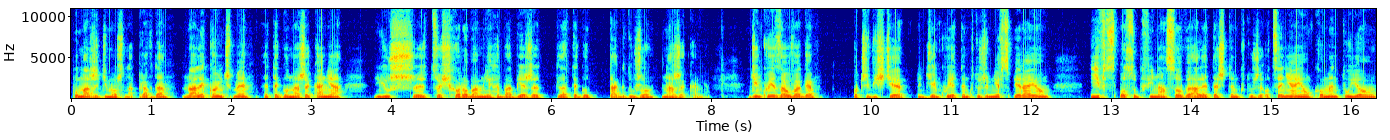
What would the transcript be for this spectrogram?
Pomarzyć można, prawda? No ale kończmy tego narzekania. Już coś choroba mnie chyba bierze, dlatego tak dużo narzekania. Dziękuję za uwagę. Oczywiście dziękuję tym, którzy mnie wspierają i w sposób finansowy, ale też tym, którzy oceniają, komentują,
